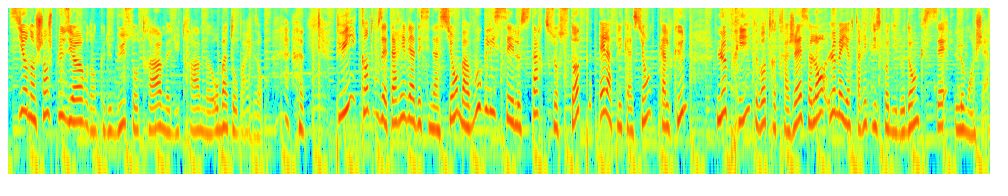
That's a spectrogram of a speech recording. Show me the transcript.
si on en change plusieurs, donc du bus au tram, du tram au bateau par exemple. Puis, quand vous êtes arrivé à destination, bah, vous glissez le start sur stop et l'application calcule le prix de votre trajet selon le meilleur tarif disponible, donc c'est le moins cher.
